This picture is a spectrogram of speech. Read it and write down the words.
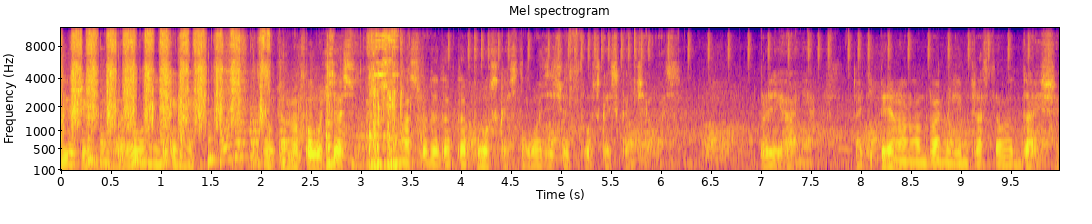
движениями, ровненькими. Вот, оно получилось, у нас вот эта, плоскость, вот здесь вот плоскость кончалась, пролегание. А теперь она на 2 миллиметра стала дальше.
